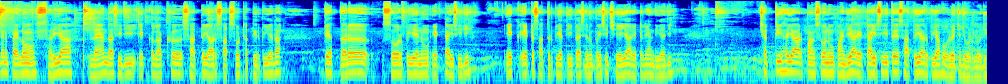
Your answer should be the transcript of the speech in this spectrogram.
ਦਿਨ ਪਹਿਲੋਂ ਸਰੀਆ ਲੈ ਆਂਦਾ ਸੀ ਜੀ 107738 ਰੁਪਏ ਦਾ 7300 ਰੁਪਏ ਨੂੰ ਇੱਟ ਆਈ ਸੀ ਜੀ। ਇੱਕ ਇੱਟ 7 ਰੁਪਏ 30 ਪੈਸੇ ਨੂੰ ਪਈ ਸੀ 6000 ਇੱਟ ਲਿਆਂਦੀ ਆ ਜੀ। 36500 ਨੂੰ 5000 ਇੱਟ ਆਈ ਸੀ ਤੇ 7000 ਰੁਪਿਆ ਹੋਰ ਵਿੱਚ ਜੋੜ ਲਓ ਜੀ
